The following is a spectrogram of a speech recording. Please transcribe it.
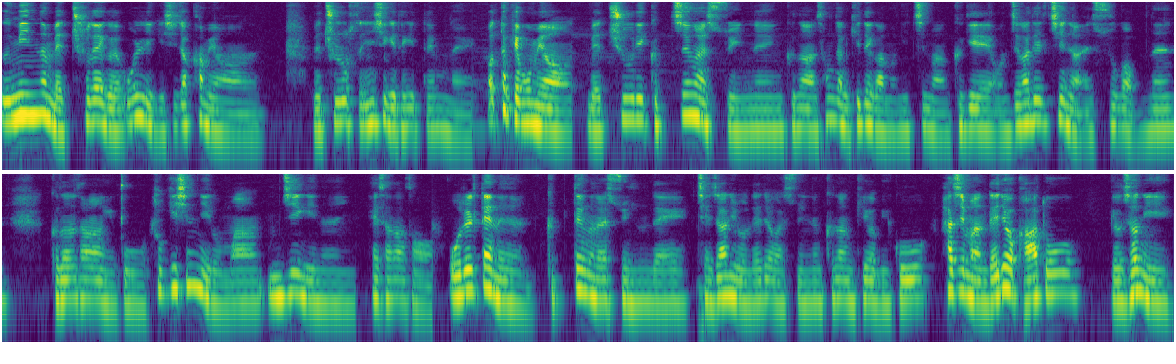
의미 있는 매출액을 올리기 시작하면 매출로서 인식이 되기 때문에 어떻게 보면 매출이 급증할 수 있는 그러한 성장 기대감은 있지만 그게 언제가 될지는 알 수가 없는 그런 상황이고 투기 심리로만 움직이는 회사라서 오를 때는 급등은 할 수 있는데 제자리로 내려갈 수 있는 그런 기업이고 하지만 내려가도 여전히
